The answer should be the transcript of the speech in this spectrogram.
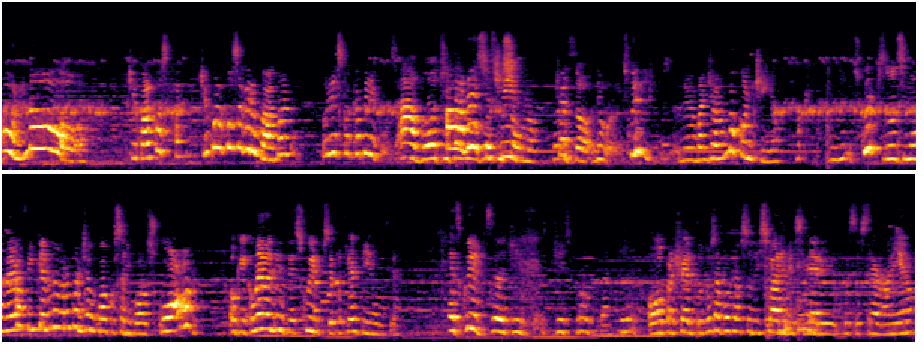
Oh no! C'è qualcosa, c'è qualcosa che non va, ma non riesco a capire cosa. Ah, boh, ci Ah, adesso così. ci sono. Certo, devo, Squirps deve mangiare un bocconcino. Squirps non si muoverà finché non avrà mangiato qualcosa di buono. Squirp! Ok, come vedete Squirps è praticamente inutile. E Squirps ci, ci sfrutta. Ho prescelto cosa potrà soddisfare il desiderio di questo strano alieno.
